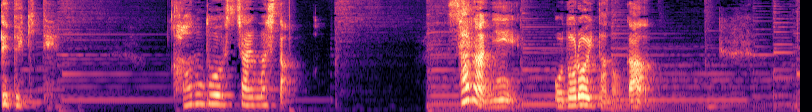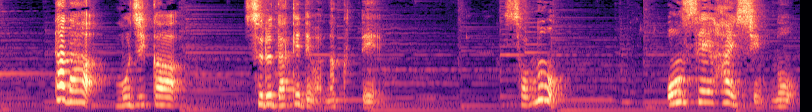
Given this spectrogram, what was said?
出てきて、感動しちゃいました。さらに驚いたのが、ただ文字化するだけではなくて、その音声配信の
